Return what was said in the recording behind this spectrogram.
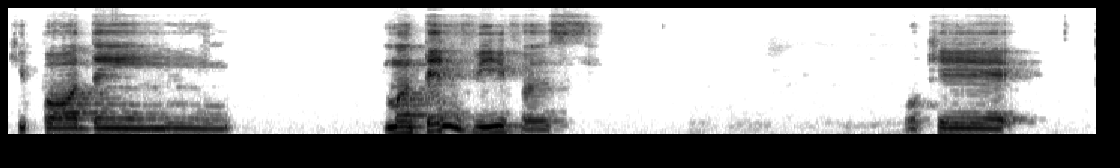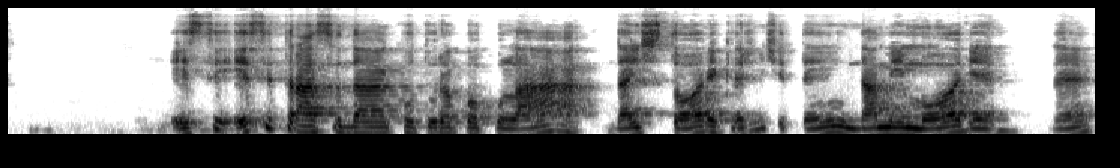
que podem manter vivas, porque esse, esse traço da cultura popular, da história que a gente tem, da memória, né,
